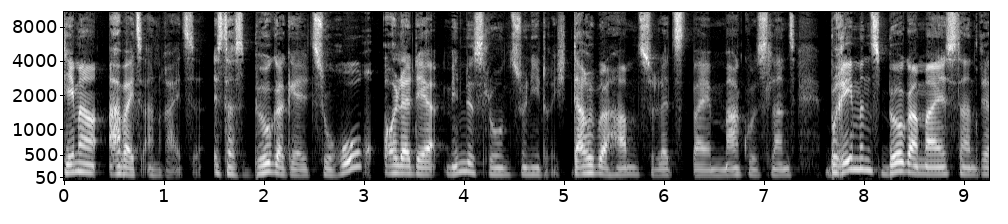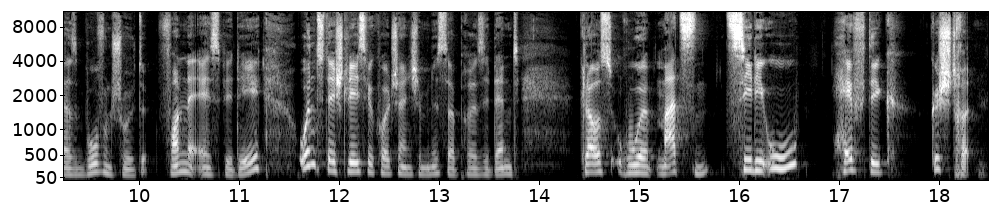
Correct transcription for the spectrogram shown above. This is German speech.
Thema Arbeitsanreize. Ist das Bürgergeld zu hoch oder der Mindestlohn zu niedrig? Darüber haben zuletzt bei Markus Lanz Bremens Bürgermeister Andreas Bovenschulte von der SPD und der schleswig-holsteinische Ministerpräsident Klaus Ruhe Matzen, CDU, heftig gestritten.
